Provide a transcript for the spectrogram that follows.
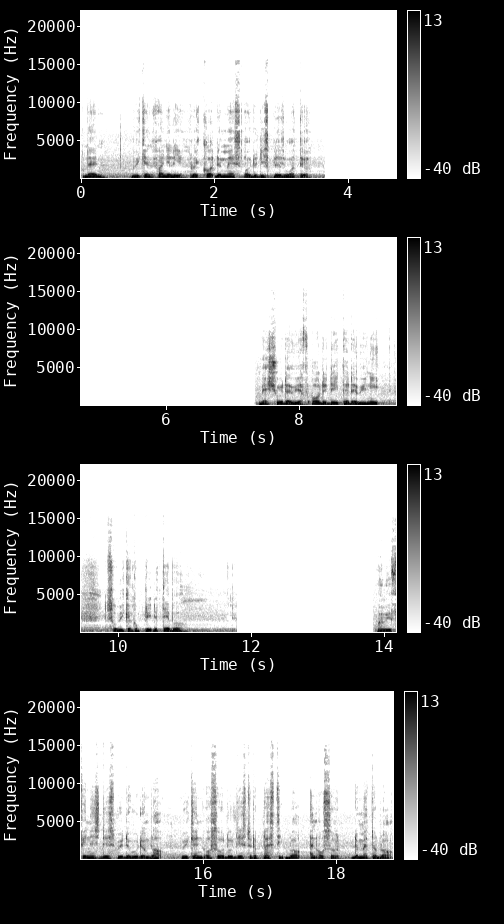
Then, we can finally record the mass of the displaced water. Make sure that we have all the data that we need so we can complete the table. When we finish this with the wooden block, we can also do this to the plastic block and also the metal block.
